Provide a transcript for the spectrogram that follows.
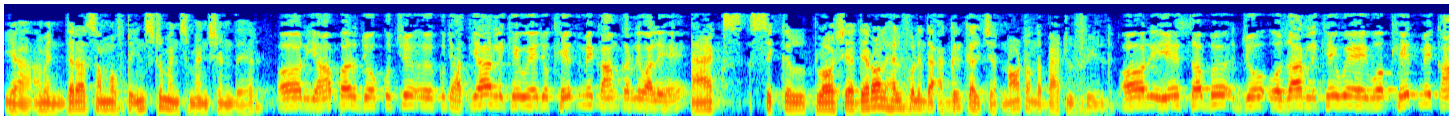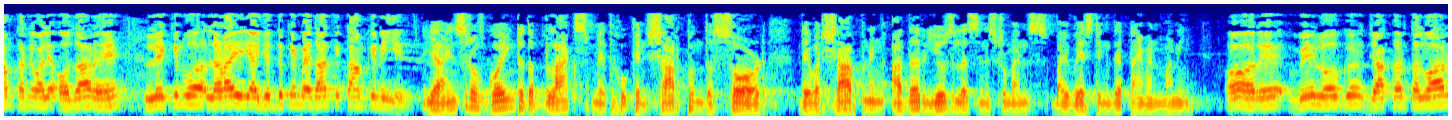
Yeah, I mean, there are some of the instruments mentioned there. और यहाँ पर जो कुछ कुछ हथियार लिखे हुए हैं जो खेत में काम करने वाले हैं Axe, sickle, plowshare, they're all helpful in the agriculture, not on the battlefield. और ये सब जो औजार लिखे हुए हैं वो खेत में काम करने वाले औजार हैं लेकिन वो लड़ाई या युद्ध के मैदान के काम के नहीं है Yeah, instead of going to the blacksmith who can sharpen the sword, they were sharpening other useless instruments by wasting their time and money. और वे लोग जाकर तलवार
